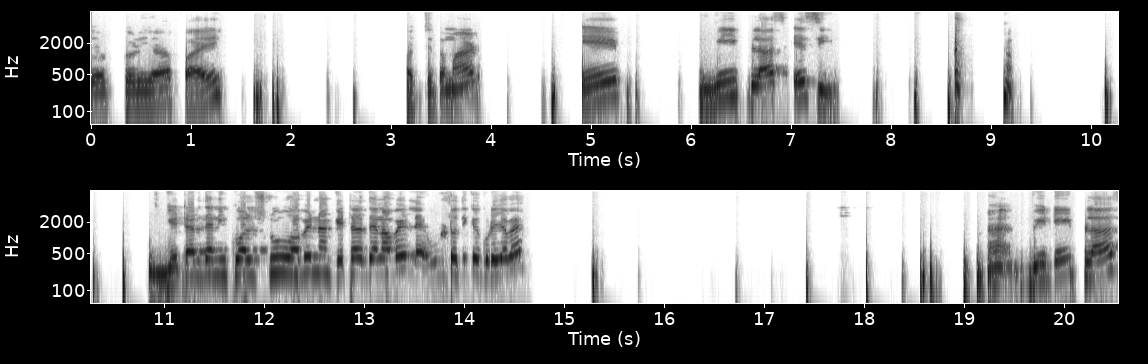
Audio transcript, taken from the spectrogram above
যোগ করিয়া পাই হচ্ছে তোমার A B plus AC greater than equals to হবে না গ্রেটার দেন হবে? উল্টো দিকে ঘুরে যাবে। হ্যাঁ বিডি প্লাস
